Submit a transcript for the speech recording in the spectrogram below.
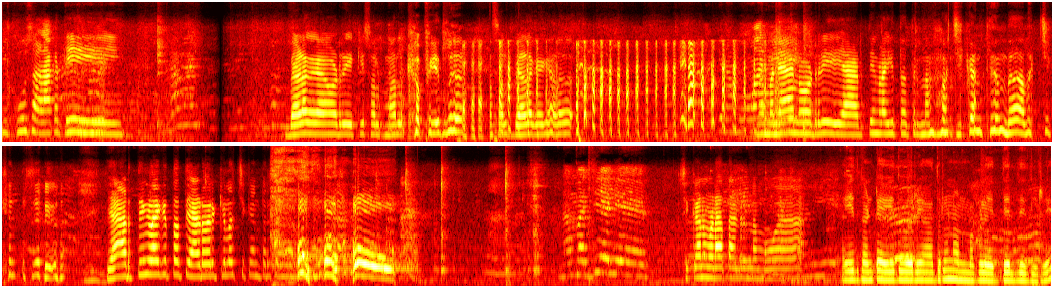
ಈ ಕೂಸ ಅಳಾಕತ್ತಿ ಬೆಳಗ ನೋಡ್ರಿ ಈಕಿ ಸ್ವಲ್ಪ ಮೊದಲು ಕಪ್ಪಿದ್ಲು ಸ್ವಲ್ಪ ಬೆಳಗಾಗ್ಯಾಳು ನಮ್ಮ ಮನ್ಯಾಗ ನೋಡ್ರಿ ಎರಡು ತಿಂಗಳಾಗಿತ್ತತ್ರಿ ನಮ್ಮ ಚಿಕನ್ ತಿಂದು ಅದಕ್ಕೆ ಚಿಕನ್ ಎರಡು ತಿಂಗಳಾಗಿತ್ತ ಎರಡುವರೆ ಕಿಲೋ ಚಿಕನ್ ತರ್ಸಿ ನಮ್ಮ ಅಜ್ಜಿ ಅಲ್ಲಿ ಚಿಕನ್ ಮಾಡತ್ತಾಳ್ರಿ ನಮ್ಮವ್ವ ಐದು ಗಂಟೆ ಐದುವರೆ ಆದರೂ ನನ್ನ ಮಗಳು ಎದ್ದಿದ್ದಿಲ್ರಿ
